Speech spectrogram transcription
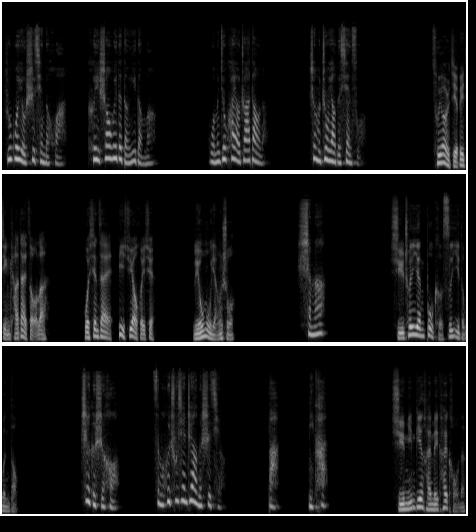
如果有事情的话，可以稍微的等一等吗？我们就快要抓到了，这么重要的线索。”崔二姐被警察带走了。我现在必须要回去。”刘牧阳说。“什么？”许春燕不可思议的问道。“这个时候怎么会出现这样的事情？爸，你看。”许民斌还没开口呢，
